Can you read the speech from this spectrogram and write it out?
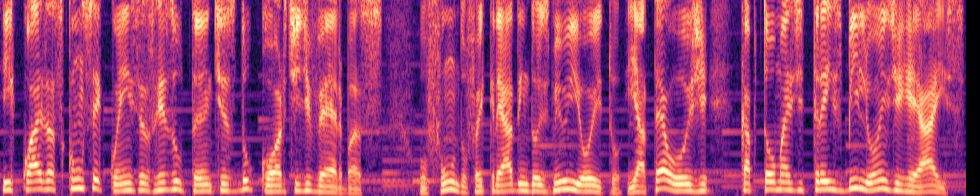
e quais as consequências resultantes do corte de verbas. O fundo foi criado em 2008 e até hoje captou mais de 3 bilhões de reais.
